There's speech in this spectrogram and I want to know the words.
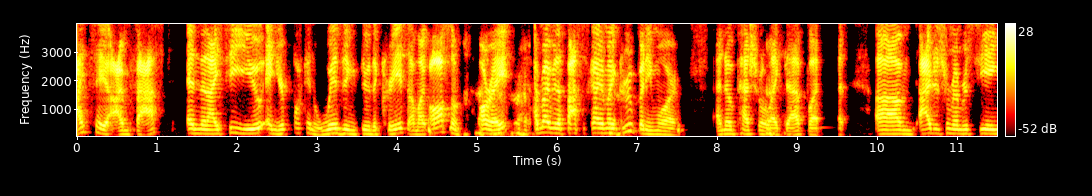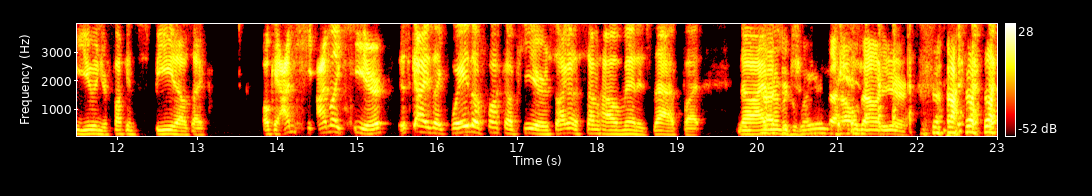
"I'd say I'm fast." And then I see you, and you're fucking whizzing through the crease. I'm like, "Awesome! All right, I'm not even the fastest guy in my group anymore." I know Pesh like that, but um, I just remember seeing you and your fucking speed. I was like, okay, I'm he- I'm like here. This guy's like way the fuck up here, so I gotta somehow manage that. But no, I remember. Passion's way the hell down here.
